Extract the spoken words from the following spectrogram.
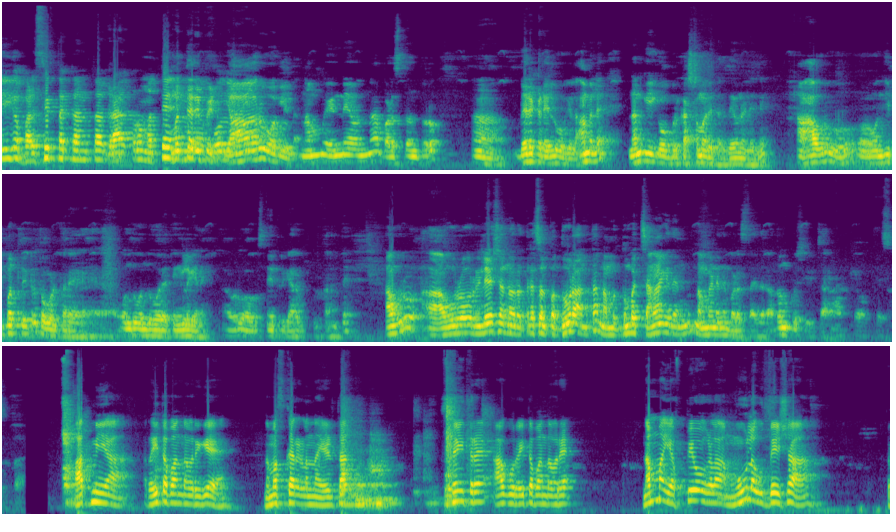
ಈಗ ಬಳಸಿರ್ತಕ್ಕಂತ ಗ್ರಾಹಕರು ಮತ್ತೆ ಮತ್ತೆ ರಿಪೀಟ್ ಯಾರು ಹೋಗ್ಲಿಲ್ಲ. ನಮ್ಮ ಎಣ್ಣೆಯನ್ನ ಬಳಸಿದಂಥವ್ರು ಬೇರೆ ಕಡೆ ಎಲ್ಲೂ ಹೋಗಿಲ್ಲ. ಆಮೇಲೆ ನನಗೆ ಈಗ ಒಬ್ರು ಕಸ್ಟಮರ್ ಇದ್ದಾರೆ ದೇವನಹಳ್ಳಿಲಿ. ಅವರು ಒಂದು ಇಪ್ಪತ್ತು ಲೀಟ್ರ್ ತೊಗೊಳ್ತಾರೆ ಒಂದು ಒಂದೂವರೆ ತಿಂಗಳಿಗೇನೆ. ಅವರು ಅವ್ರ ಸ್ನೇಹಿತರಿಗೆ ಯಾರು ಕೊಡ್ತಾರಂತೆ. ಅವರು ಅವರ ರಿಲೇಷನ್ ಅವ್ರ ಹತ್ರ ಸ್ವಲ್ಪ ದೂರ ಅಂತ ನಮ್ಗೆ ತುಂಬ ಚೆನ್ನಾಗಿದೆ ಅಂದ್ಬಿಟ್ಟು ನಮ್ಮ ಎಣ್ಣೆನೇ ಬಳಸ್ತಾ ಇದ್ದಾರೆ. ಅದೊಂದು ಖುಷಿ ವಿಚಾರ. Okay, okay, super. ಆತ್ಮೀಯ ರೈತ ಬಾಂಧವರಿಗೆ ನಮಸ್ಕಾರಗಳನ್ನು ಹೇಳ್ತಾ ಸ್ನೇಹಿತರೆ ಹಾಗೂ ರೈತ ಬಾಂಧವರೇ, ನಮ್ಮ ಎಫ್ ಪಿ ಒಗಳ ಮೂಲ ಉದ್ದೇಶ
